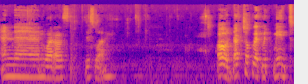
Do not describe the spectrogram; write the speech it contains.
and then what else? This one. Oh, dark chocolate with mint.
